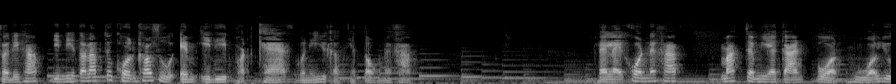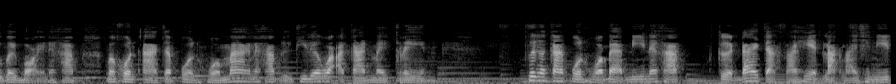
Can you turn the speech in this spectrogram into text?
สวัสดีครับ ยินดีต้อนรับทุกคนเข้าสู่ MED Podcast วันนี้อยู่กับเฮียตงนะครับ หลายๆ คนนะครับ มักจะมีอาการปวดหัวอยู่บ่อยๆนะครับบางคนอาจจะปวดหัวมากนะครับ หรือที่เรียกว่าอาการไมเกรน ซึ่งอาการปวดหัวแบบนี้นะครับ เกิดได้จากสาเหตุหลากหลายชนิด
